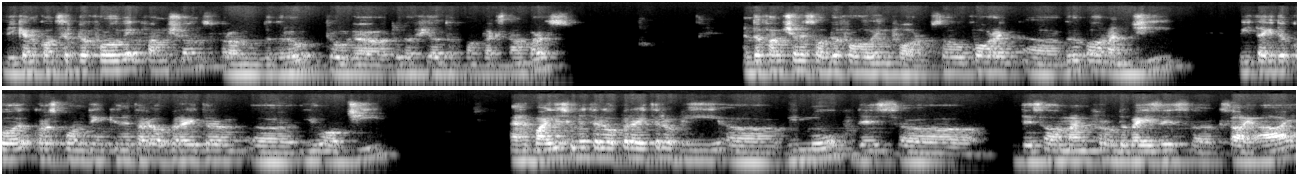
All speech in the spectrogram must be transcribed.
We can consider the following functions from the group to the to the field of complex numbers. And the function is of the following form. So for a uh, group element G, we take the co corresponding unitary operator uh, U of G. And by this unitary operator, we uh, we move this uh, this element from the basis uh, psi i,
